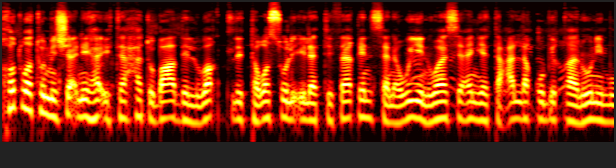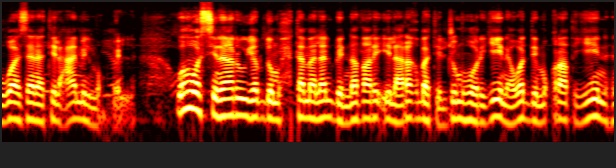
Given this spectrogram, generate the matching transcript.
خطوة من شأنها إتاحة بعض الوقت للتوصل إلى اتفاق سنوي سنوي واسع يتعلق بقانون موازنة العام المقبل وهو السيناريو يبدو محتملا بالنظر إلى رغبة الجمهوريين والديمقراطيين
